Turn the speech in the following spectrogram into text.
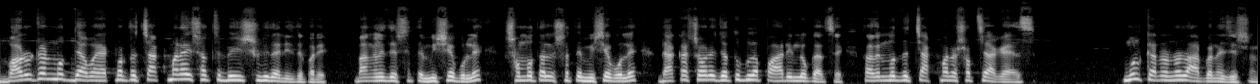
বারোটার মধ্যে আবার একমাত্র চাকমারাই সবচেয়ে বেশি সুবিধা নিতে পারে। বাঙালিদের সাথে মিশে বলে, সমতলের সাথে মিশে বলে, ঢাকা শহরে যতগুলো পাহাড়ি লোক আছে, তাদের মধ্যে চাকমারা সবচেয়ে আগে আছে। মূল কারণ হলো আরবানাইজেশন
